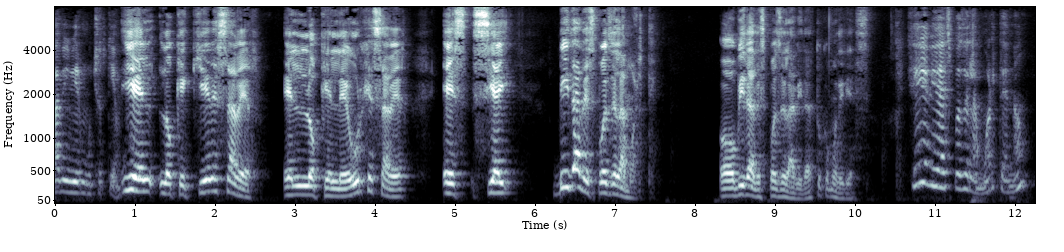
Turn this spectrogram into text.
va a vivir mucho tiempo. Y él lo que quiere saber, él lo que le urge saber es si hay vida después de la muerte o vida después de la vida. ¿Tú cómo dirías? Sí, hay vida después de la muerte, ¿no?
